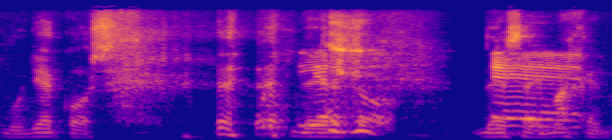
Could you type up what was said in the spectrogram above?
muñecos Por de, cierto, de esa eh, imagen.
